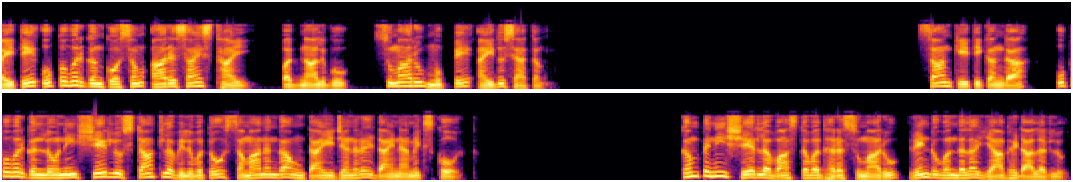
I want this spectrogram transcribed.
అయితే ఉపవర్గం కోసం ఆర్ఎస్ఐ స్థాయి పద్నాలుగు సుమారు ముప్పై ఐదు శాతం. సాంకేతికంగా ఉపవర్గంలోని షేర్లు స్టాక్ల విలువతో సమానంగా ఉంటాయి. జనరల్ డైనామిక్స్ కోర్ప్ కంపెనీ షేర్ల వాస్తవ ధర సుమారు రెండు వందల యాభై డాలర్లు.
